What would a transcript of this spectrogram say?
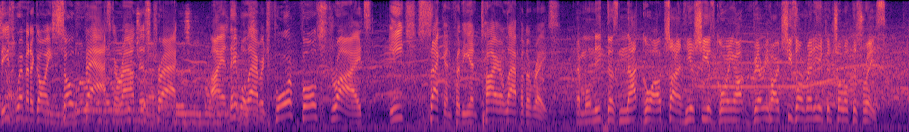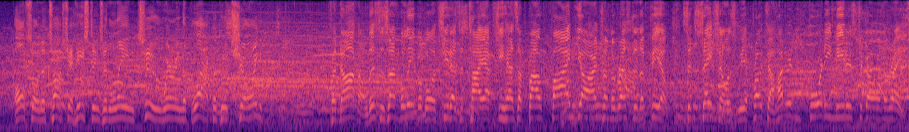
These women are going so fast around this track, and they will average four full strides each second for the entire lap of the race. And Monique does not go outside. Here she is going out very hard. She's already in control of this race. Also, Natasha Hastings in lane two, wearing the black, a good showing phenomenal. This is unbelievable if she doesn't tie up. She has about five yards on the rest of the field. Sensational as we approach 140 meters to go in the race.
